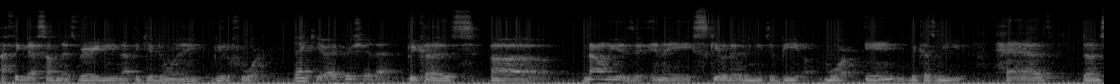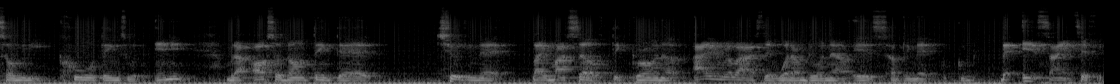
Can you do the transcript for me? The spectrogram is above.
I think that's something that's very neat. and I think you're doing beautiful work Thank you. I appreciate that. because uh, not only is it in a skill that we need to be more in because we have done so many cool things within it, but I also don't think that children that like myself think growing up, I didn't realize that what I'm doing now is something that that is scientific.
